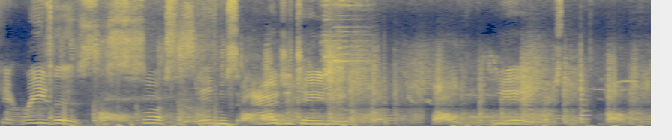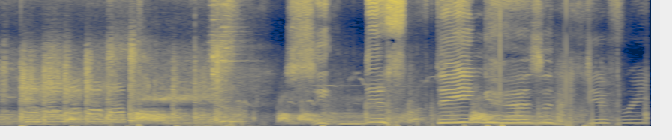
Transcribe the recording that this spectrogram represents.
Can't read this. This sucks. This game is agitating. Oh yay, thing has a different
